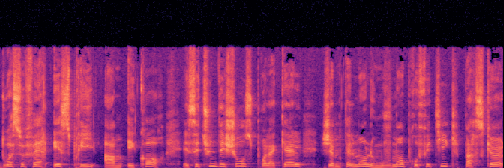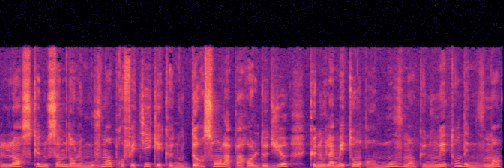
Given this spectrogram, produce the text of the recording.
doit se faire esprit, âme et corps. Et c'est une des choses pour laquelle j'aime tellement le mouvement prophétique, parce que lorsque nous sommes dans le mouvement prophétique et que nous dansons la parole de Dieu, que nous la mettons en mouvement, que nous mettons des mouvements,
